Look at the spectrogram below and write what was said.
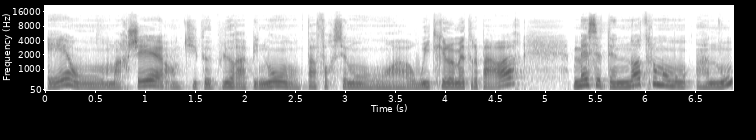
et on marchait un petit peu plus rapidement, pas forcément à 8 km par heure, mais c'était notre moment à nous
